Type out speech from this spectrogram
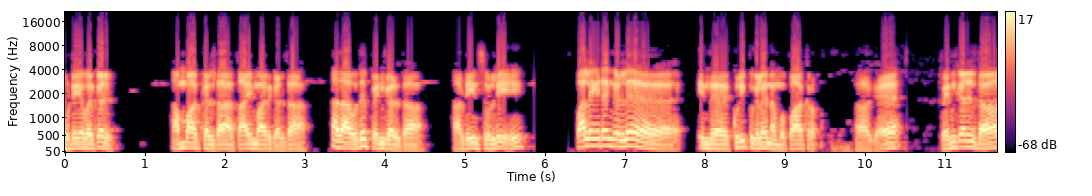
உடையவர்கள் அம்மாக்கள் தான் தாய்மார்கள் தான் அதாவது பெண்கள் தான் அப்படின்னு சொல்லி பல இடங்கள்ல இந்த குறிப்புகளை நம்ம பார்க்குறோம். ஆக பெண்கள் தான்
